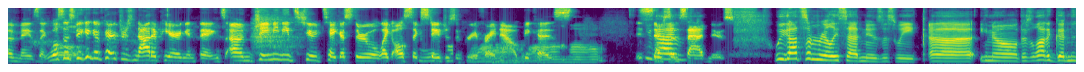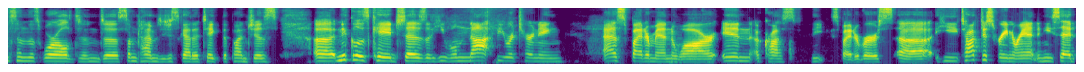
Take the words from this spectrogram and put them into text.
Amazing. Well, so Oh. speaking of characters not appearing in things, um, Jamie needs to take us through like all six stages of grief right now because it's, You there's some sad news. We got some really sad news this week. Uh, you know, there's a lot of goodness in this world, and uh, sometimes you just got to take the punches. Uh, Nicolas Cage says that he will not be returning as Spider-Man Noir in Across the Spider-Verse. Uh, he talked to Screen Rant and he said,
